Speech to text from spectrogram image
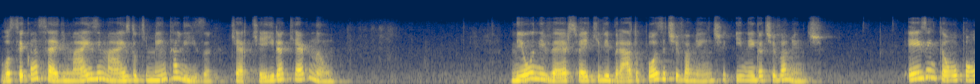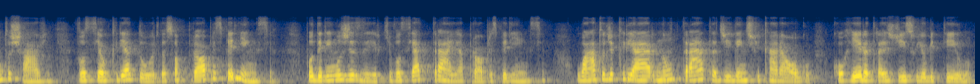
Você consegue mais e mais do que mentaliza, quer queira, quer não. Meu universo é equilibrado positivamente e negativamente. Eis então o ponto-chave. Você é o criador da sua própria experiência. Poderíamos dizer que você atrai a própria experiência. O ato de criar não trata de identificar algo, correr atrás disso e obtê-lo.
